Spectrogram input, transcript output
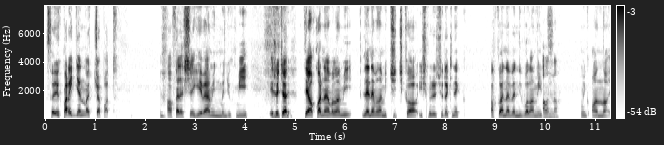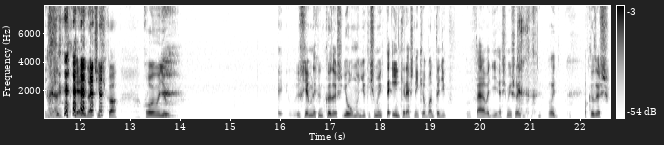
Szóval ők már egy ilyen nagy csapat a feleségével, mint mondjuk mi, és hogyha te akarnál valami, lenne valami csicska ismerősöd, akinek akarná venni valamit, Anna. mondjuk Anna, igen, nagy csicska, hogy mondjuk és ugye nekünk közös, jó mondjuk, és mondjuk te én keresnék jobban, tegyük fel, vagy ilyesmi, és hogy, hogy a közös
